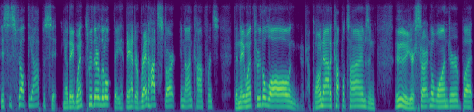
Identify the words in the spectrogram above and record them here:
this has felt the opposite. You know, they went through their little, they, they had a red hot start in non-conference. Then they went through the lull and got blown out a couple times. And ooh, you're starting to wonder, but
